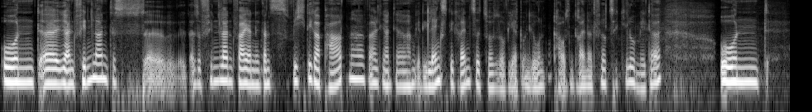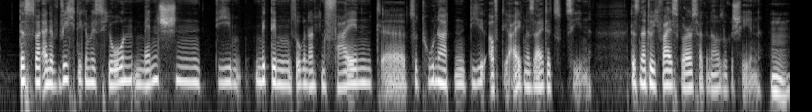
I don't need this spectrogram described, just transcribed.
Und äh, ja, in Finnland, das, äh, also Finnland war ja ein ganz wichtiger Partner, weil die ja, haben ja die längste Grenze zur Sowjetunion, 1340 Kilometer. Und das war eine wichtige Mission, Menschen, die mit dem sogenannten Feind äh, zu tun hatten, die auf die eigene Seite zu ziehen. Das ist natürlich vice versa genauso geschehen. Hm.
